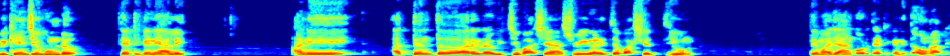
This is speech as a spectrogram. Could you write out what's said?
विखेंचे गुंड त्या ठिकाणी आले. आणि अत्यंत अरेरावीची भाषा शिवीगाळीच्या भाषेत येऊन ते माझ्या अंगावर त्या ठिकाणी धावून आले.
